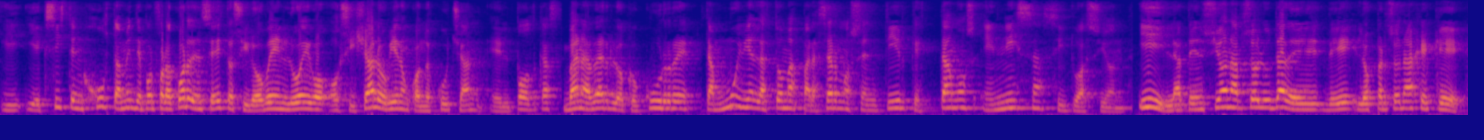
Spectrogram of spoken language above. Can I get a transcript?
y, existen justamente, por favor, acuérdense esto si lo ven luego o si ya lo vieron cuando escuchan el podcast, van a ver lo que ocurre. Están muy bien las tomas para hacernos sentir que estamos en esa situación. Y la tensión absoluta de, los personajes que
